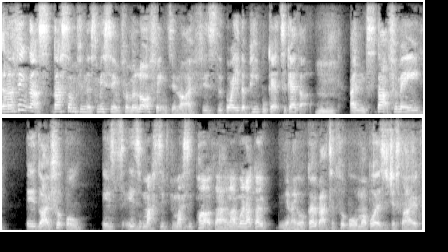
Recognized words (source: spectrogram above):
And I think that's that's something that's missing from a lot of things in life is the way that people get together. Mm. And that for me is like football is is a massive massive part of that. And like when I go, you know, I go back to football, my boys are just like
